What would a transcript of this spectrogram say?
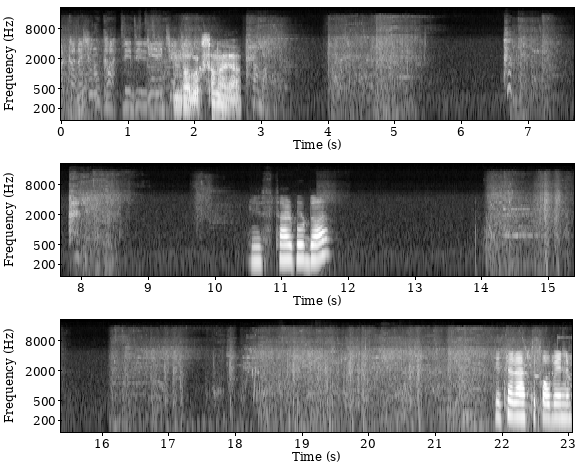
arkadaşın katledildi. Buna baksana ya. Tamam. Mister burada. Yeter artık o benim.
